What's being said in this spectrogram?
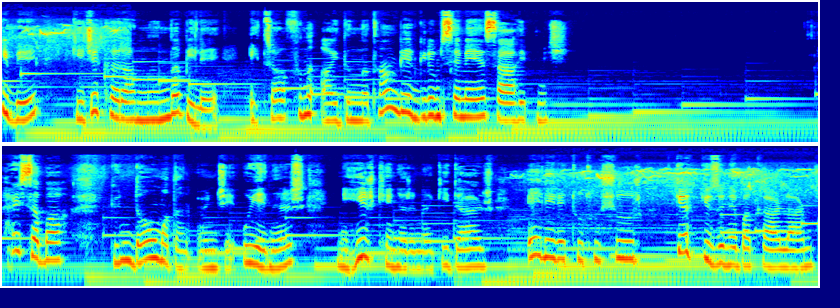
gibi gece karanlığında bile etrafını aydınlatan bir gülümsemeye sahipmiş. Her sabah gün doğmadan önce uyanır, nehir kenarına gider, el ele tutuşur, gökyüzüne bakarlarmış.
